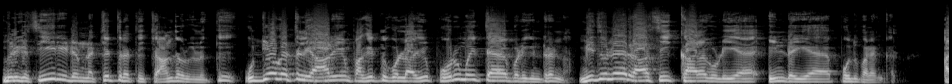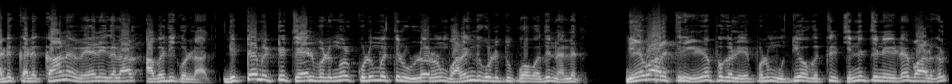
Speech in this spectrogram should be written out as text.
மிருக சீரிடம் நட்சத்திரத்தை சார்ந்தவர்களுக்கு உத்தியோகத்தில் யாரையும் பகைத்துக் கொள்ளாது பொறுமை தேவைப்படுகின்றன. மிதுன ராசிக்காரர்களுடைய இன்றைய பொது பலன்கள். அடுக்கடுக்கான வேலைகளால் அவதி கொள்ளாது. திட்டமிட்டு செயல்படுங்கள். குடும்பத்தில் உள்ளவரும் வளைந்து கொடுத்து போவது நல்லது. தேவாரத்தில் இழப்புகள் ஏற்படும். உத்தியோகத்தில் சின்ன சின்ன இடர்பாடுகள்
